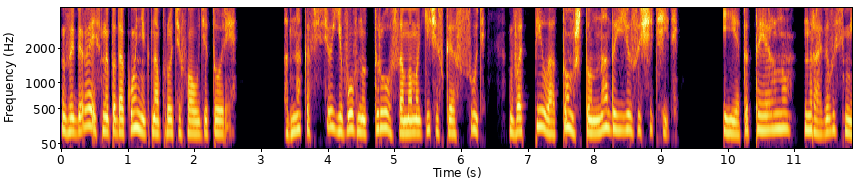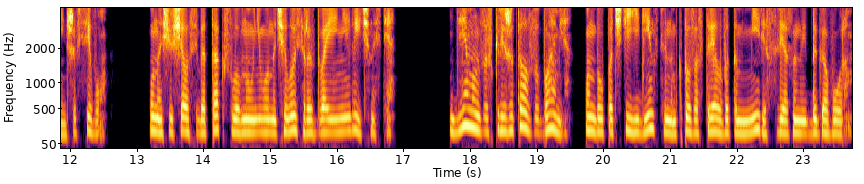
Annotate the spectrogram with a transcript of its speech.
забираясь на подоконник напротив аудитории. Однако все его внутро, сама магическая суть, вопила о том, что надо ее защитить. И это Тейрону нравилось меньше всего. Он ощущал себя так, словно у него началось раздвоение личности. Демон заскрежетал зубами, он был почти единственным, кто застрял в этом мире, связанный договором.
